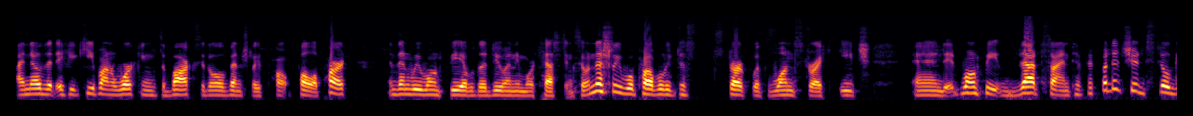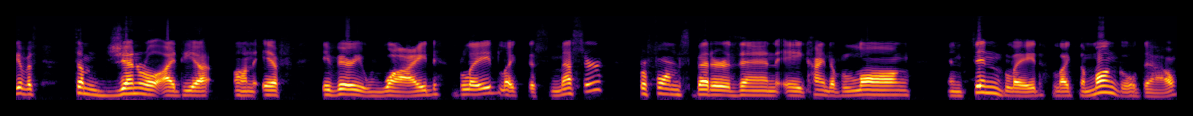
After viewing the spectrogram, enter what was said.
I know that if you keep on working the box, it'll eventually fall apart, and then we won't be able to do any more testing. So initially, we'll probably just start with one strike each, and it won't be that scientific, but it should still give us some general idea on if a very wide blade like this Messer performs better than a kind of long and thin blade like the Mongol Dao?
